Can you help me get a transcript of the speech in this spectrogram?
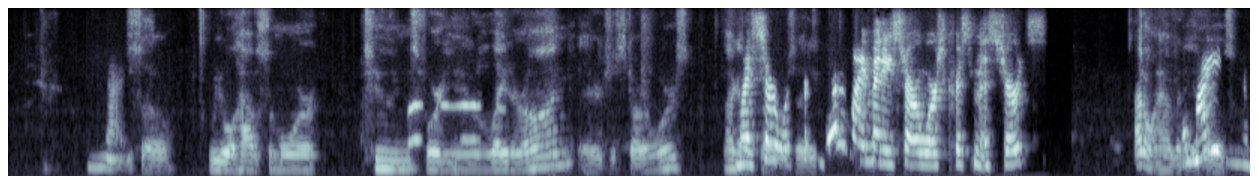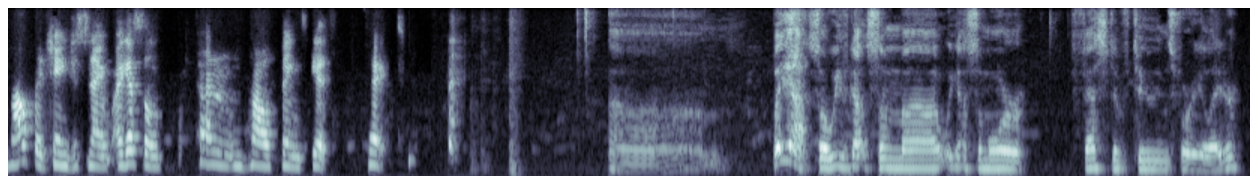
Nice. So we will have some more tunes for you later on. There's your Star Wars. I got My Star Wars, one hoodie. of my many Star Wars Christmas shirts. I don't have any. Might even have outfit changes tonight. I guess it'll depend on how things get picked. Um, but yeah, so we've got some uh, we got some more festive tunes for you later.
